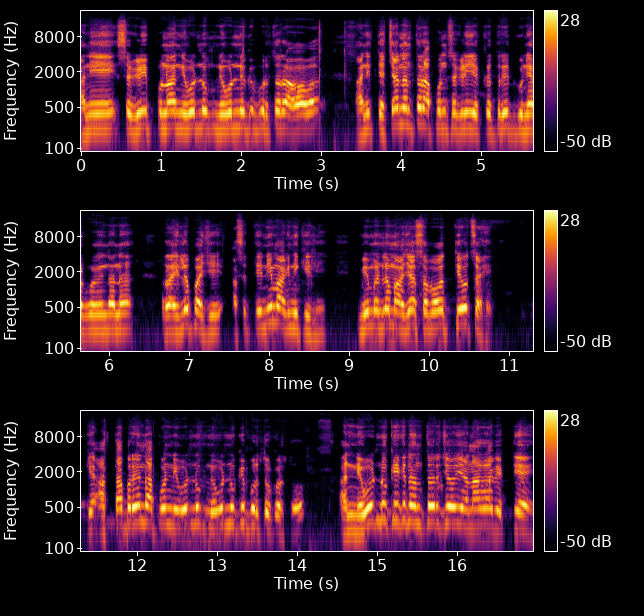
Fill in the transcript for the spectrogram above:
आणि सगळी पुन्हा निवडणूक निवडणुकीपुरतं राहावं आणि त्याच्यानंतर आपण सगळी एकत्रित गुन्ह्यागोविंदानं राहिलं पाहिजे असं त्यांनी मागणी केली. मी म्हणलं माझ्या स्वभावात तोच आहे की आत्तापर्यंत आपण निवडणूक निवडणुकीपुरतं करतो आणि निवडणुकीनंतर जो येणारा व्यक्ती आहे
